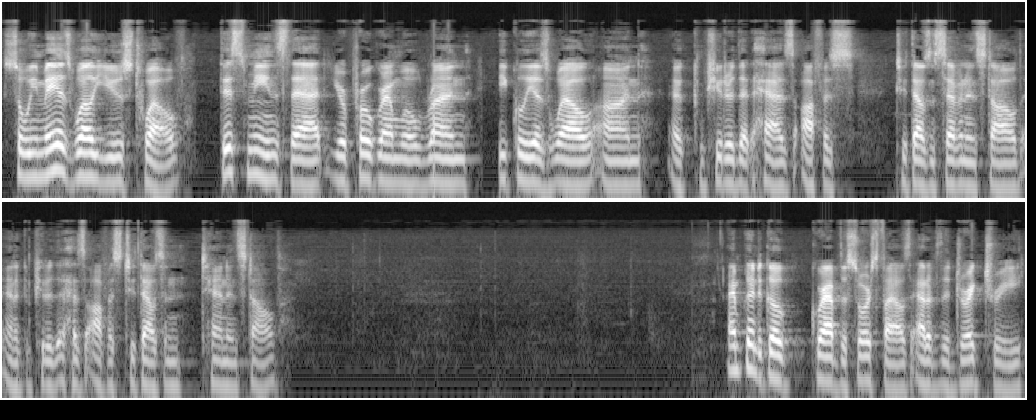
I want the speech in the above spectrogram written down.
so we may as well use 12. This means that your program will run equally as well on a computer that has Office 2007 installed and a computer that has Office 2010 installed. I'm going to go grab the source files out of the directory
